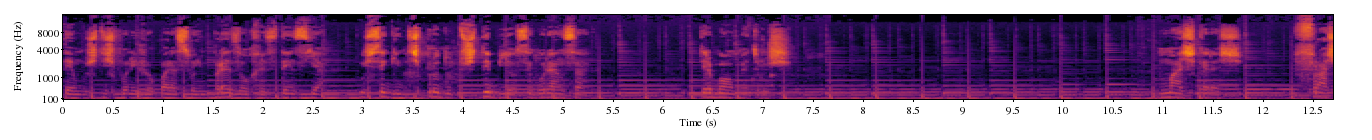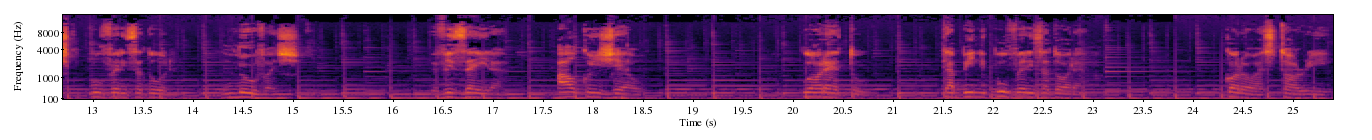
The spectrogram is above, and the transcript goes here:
Temos disponível para sua empresa ou residência os seguintes produtos de biossegurança: termômetros, máscaras. Frasco pulverizador, luvas, viseira, álcool em gel, cloreto, cabine pulverizadora, Coroa Story.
